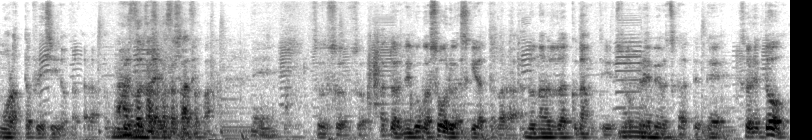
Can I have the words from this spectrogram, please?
うもらったプレシードだからあそうかそうかそうかそうか。えそうそうそう。あとはね僕はソウルが好きだったからドナルド・ダック・ダンっていう人うんがプレベを使ってて、それと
